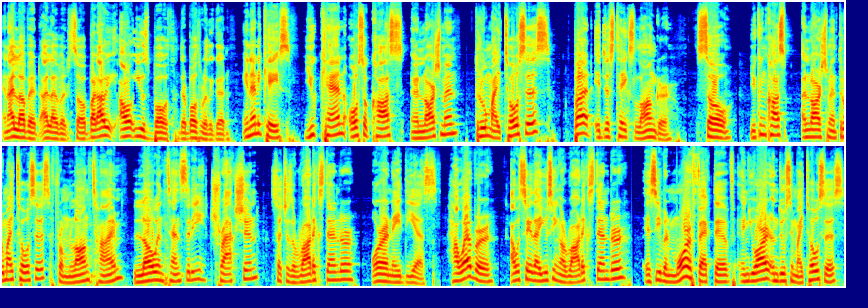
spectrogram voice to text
and I love it. I love it. So, but I'll I'll use both. They're both really good. In any case, you can also cause enlargement through mitosis, but it just takes longer. So you can cause enlargement through mitosis from long time, low intensity traction, such as a rod extender or an ADS. However, I would say that using a rod extender is even more effective and you are inducing mitosis.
